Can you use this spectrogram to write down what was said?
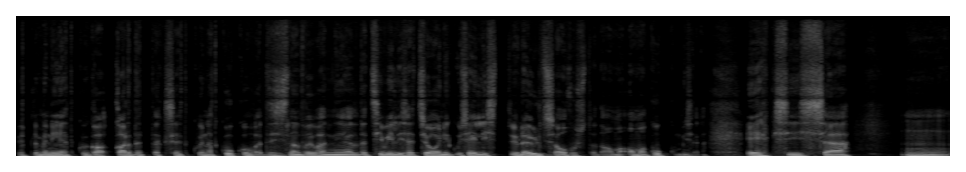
ütleme nii, et kui kardetakse, et kui nad kukuvad, siis nad võivad nii-öelda tsivilisatsiooni kui sellist üleüldse ohustada oma, oma kukkumisega. ehk siis äh, mm,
